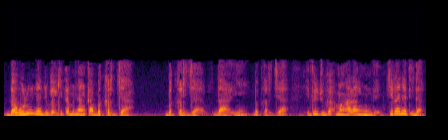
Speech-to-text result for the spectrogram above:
dahulunya juga kita menyangka bekerja bekerja, dai bekerja itu juga menghalangi menuntut Kiranya tidak.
